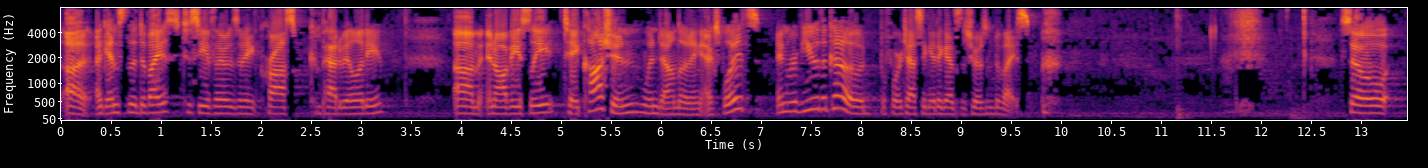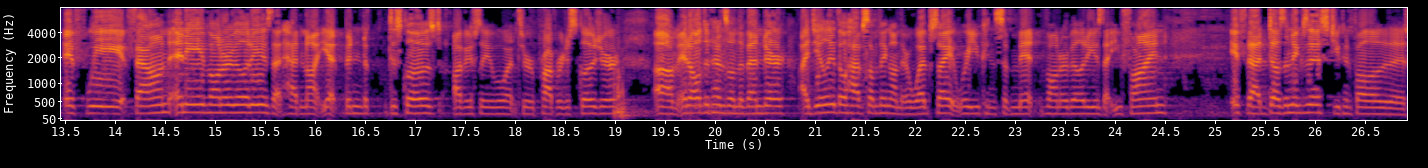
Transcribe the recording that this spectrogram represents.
uh, against the device to see if there was any cross compatibility. Um, and obviously, take caution when downloading exploits and review the code before testing it against the chosen device. So if we found any vulnerabilities that had not yet been disclosed, obviously we went through proper disclosure. Um, it all depends on the vendor. Ideally, they'll have something on their website where you can submit vulnerabilities that you find. If that doesn't exist, you can follow the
